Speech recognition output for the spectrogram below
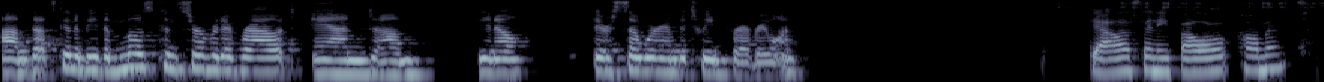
um, that's going to be the most conservative route. And, um, you know, there's somewhere in between for everyone. Dallas, any follow up comments?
